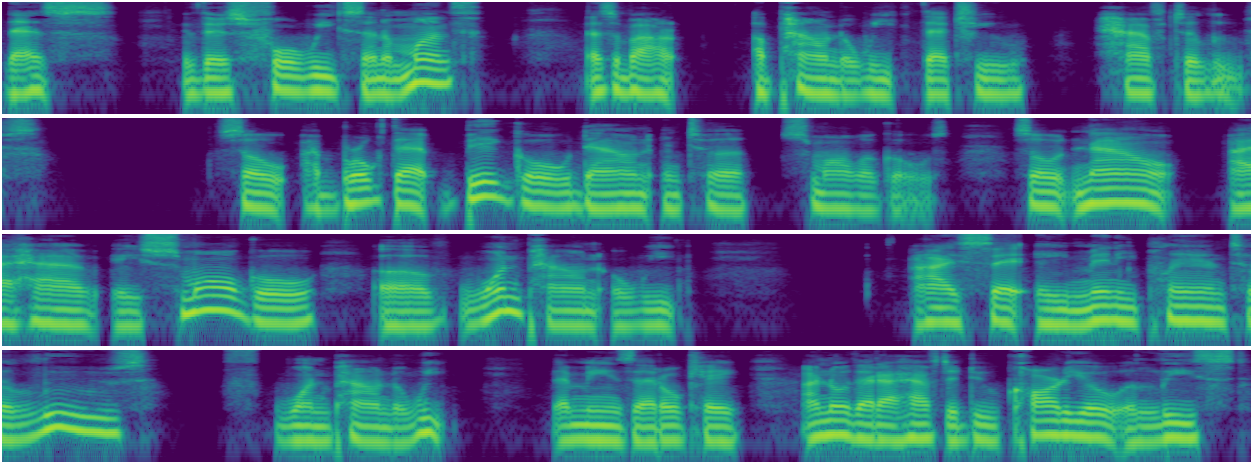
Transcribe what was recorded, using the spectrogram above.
That's if there's four weeks in a month, that's about a pound a week that you have to lose. So I broke that big goal down into smaller goals. So now I have a small goal of one pound a week. I set a mini plan to lose one pound a week. That means that, okay, I know that I have to do cardio at least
